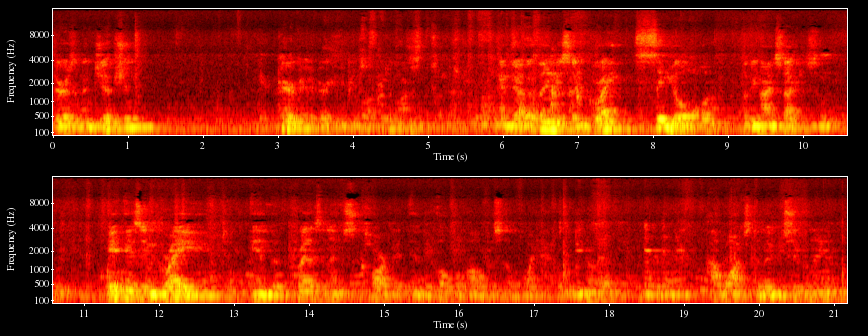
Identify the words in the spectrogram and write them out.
There is an Egyptian pyramid, very. And the other thing is the Great Seal of the United States. It is engraved in the president's carpet in the Oval Office of the White House. Did you know that? Never been there. I watched the movie Superman.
